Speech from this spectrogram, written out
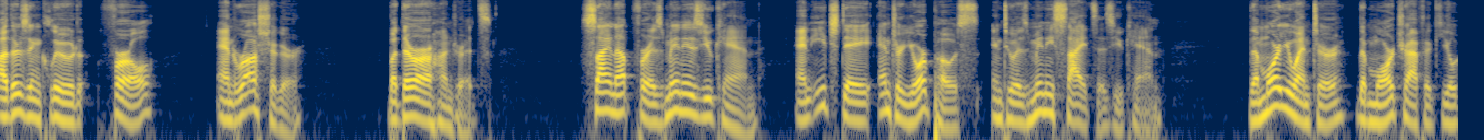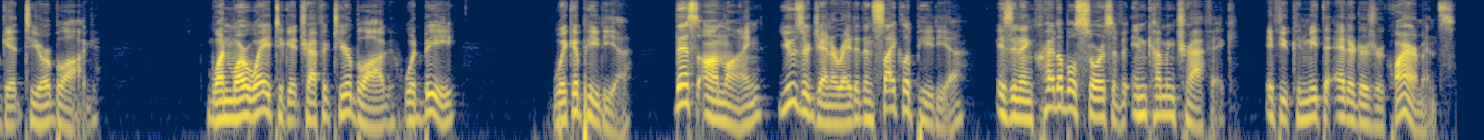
Others include Furl and Raw Sugar, but there are hundreds. Sign up for as many as you can and each day enter your posts into as many sites as you can. The more you enter, the more traffic you'll get to your blog. One more way to get traffic to your blog would be Wikipedia. This online, user-generated encyclopedia is an incredible source of incoming traffic if you can meet the editor's requirements.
